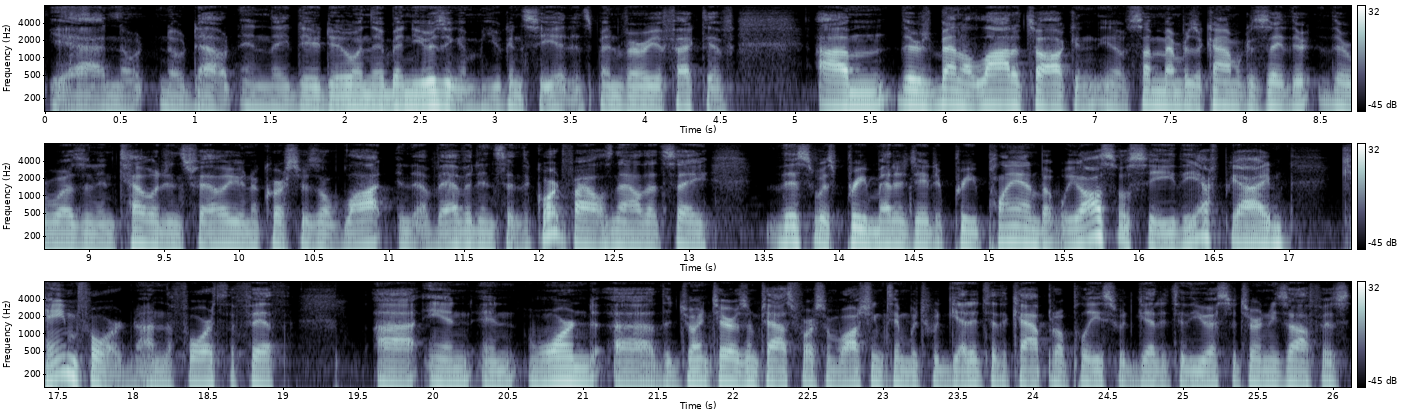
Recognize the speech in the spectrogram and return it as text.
Yeah, no, no doubt, and they do do, and they've been using them. You can see it; it's been very effective. Um, there's been a lot of talk, and you know, some members of Congress say there there was an intelligence failure, and of course, there's a lot of evidence in the court files now that say this was premeditated, pre-planned. But we also see the FBI came forward on the fourth, the fifth, uh, and and warned uh, the Joint Terrorism Task Force in Washington, which would get it to the Capitol Police, would get it to the U.S. Attorney's Office.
